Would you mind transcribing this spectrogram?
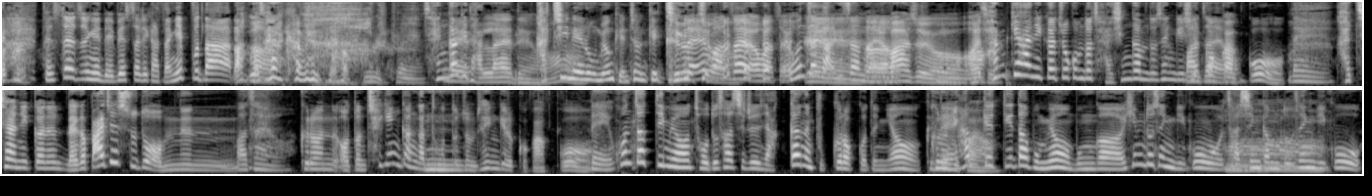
뱃살 중에 내 뱃살이 가장 예쁘다라고 아. 생각하면 돼요. 음, 생각이 네. 달라야 돼요. 같이 내놓으면 괜찮겠죠. 그렇죠. 네, 맞아요, 맞아요. 혼자가 네. 아니잖아요. 아, 맞아요. 어, 맞아요. 아, 함께 하니까 조금 더 자신감도 생기실 맞아요. 것 같고 네. 같이 하니까는 내가 빠질 수도 없는 맞아요. 그런 어떤 책임감 같은 것도 음. 좀 생길 것 같고. 네, 혼자 뛰면 저도 사실은 약간은 부끄럽거든요. 근데 그러니까요. 함께 뛰다 보면 뭔가 힘도 힘도 생기고 자신감도 아. 생기고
